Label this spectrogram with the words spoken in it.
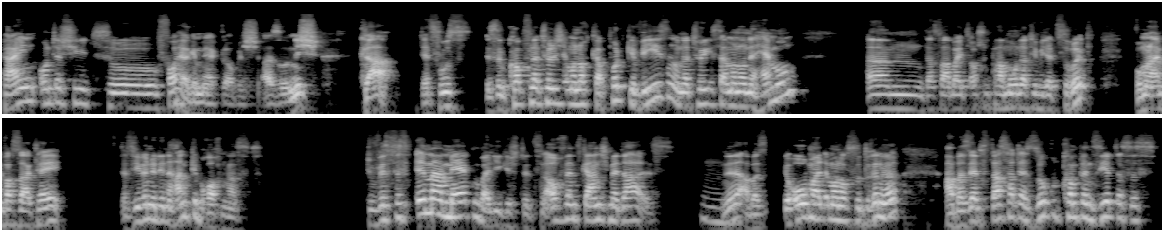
keinen Unterschied zu vorher gemerkt, glaube ich. Also nicht, klar, der Fuß ist im Kopf natürlich immer noch kaputt gewesen und natürlich ist da immer noch eine Hemmung. Ähm, das war aber jetzt auch schon ein paar Monate wieder zurück, wo man einfach sagt, hey, das ist wie wenn du dir eine Hand gebrochen hast. Du wirst es immer merken bei Liegestützen, auch wenn es gar nicht mehr da ist. Mhm. Ne? Aber es ist hier oben halt immer noch so drinne. Aber selbst das hat er so gut kompensiert, dass es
